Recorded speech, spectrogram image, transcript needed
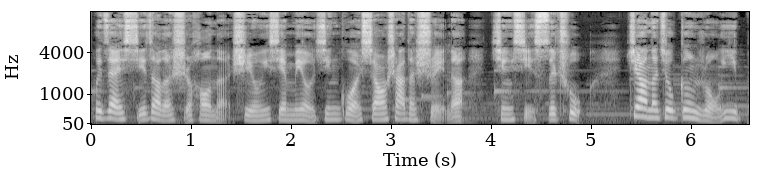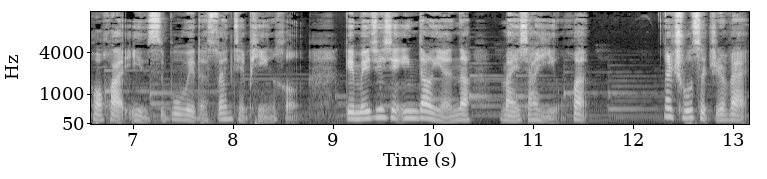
会在洗澡的时候呢使用一些没有经过消杀的水呢清洗私处。这样呢，就更容易破坏隐私部位的酸碱平衡，给霉菌性阴道炎呢埋下隐患。那除此之外，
